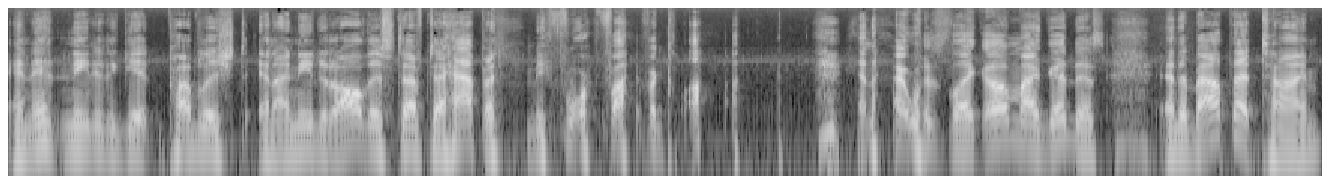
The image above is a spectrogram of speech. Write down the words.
and it needed to get published and I needed all this stuff to happen before five o'clock. and I was like, oh my goodness. And about that time,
